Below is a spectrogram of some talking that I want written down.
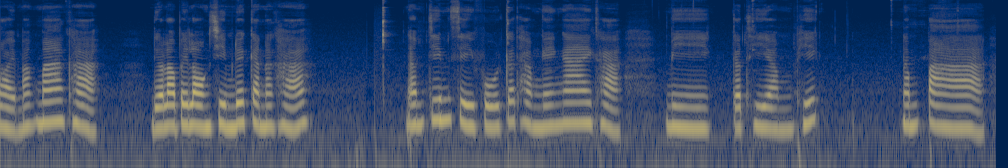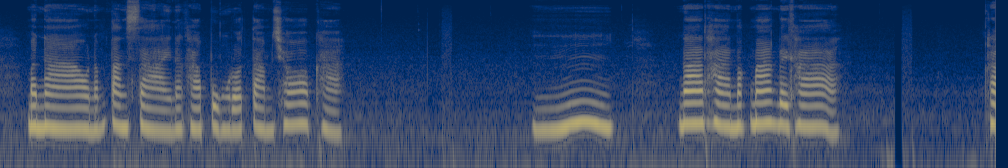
ร่อยมากๆค่ะ เดี๋ยวเราไปลองชิมด้วยกันนะคะ น้ำจิ้มซีฟู้ดก็ทำง่ายๆค่ะ มีกระเทียมพริก น้ำปลามะนาว น้ำตาลทรายนะคะ ปรุงรสตามชอบค่ะ อืม น่าทานมากๆเลยค่ะ ใคร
